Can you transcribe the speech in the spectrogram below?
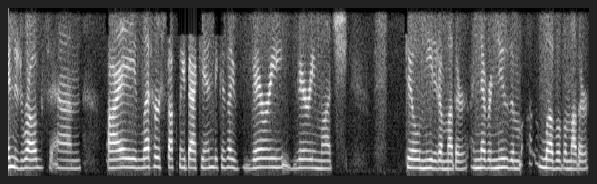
into drugs, and I let her suck me back in because I very, very much still needed a mother. I never knew the love of a mother,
